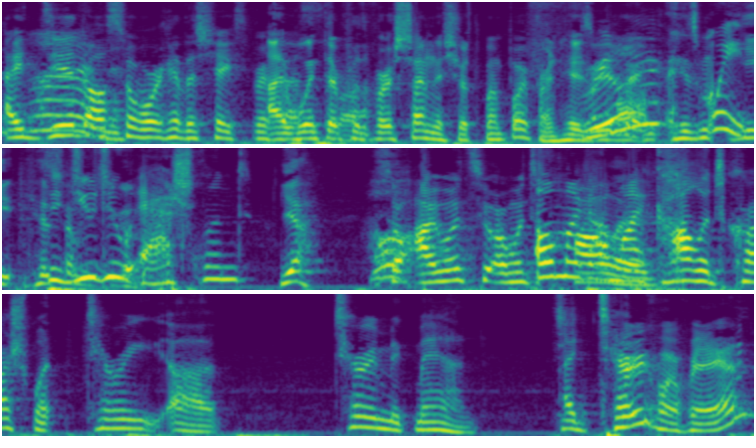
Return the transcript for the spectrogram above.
I did on. also work at the Shakespeare. I went there for the Festival. first time this year with my boyfriend. His Really? mom- his, mo- Wait, he- his did you family's do good. Ashland? Yeah. So I went to I went to Oh my god, my college. college crush went Terry uh, Terry McMahon. I, Terry McMahon.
